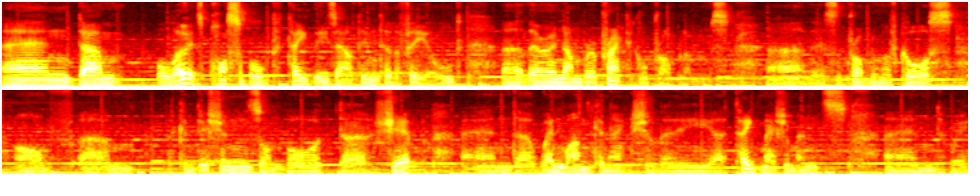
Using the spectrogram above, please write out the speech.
and um, although it's possible to take these out into the field, uh, there are a number of practical problems. Uh, there's the problem, of course, of um, conditions on board uh, ship and uh, when one can actually uh, take measurements and we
